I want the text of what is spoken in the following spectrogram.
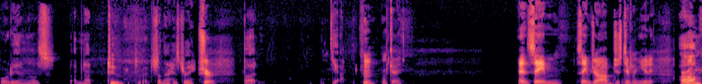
40. I don't know. It's, I'm not too, too much on their history, Sure. but yeah. Hmm. Okay. And same same job, just different unit. Or- Um,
